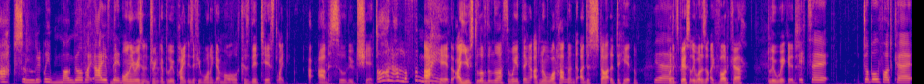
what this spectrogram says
absolutely mangled. Like I have been. The been. only reason to drink a blue pint is if you want to get mortal, because they taste like a- absolute shit. Oh, and I love them. I hate them. I used to love them though. That's the weird thing. I don't know what happened. I just started to hate them. Yeah. But it's basically what is it like vodka, blue wicked. it's a double vodka,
